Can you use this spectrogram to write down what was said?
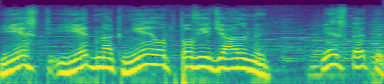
jest jednak nieodpowiedzialny. Niestety.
